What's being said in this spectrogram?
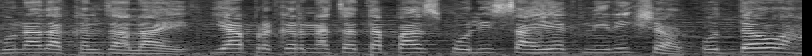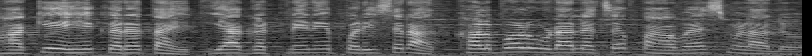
गुन्हा दाखल झाला आहे. या प्रकरणाचा तपास पोलीस सहाय्यक निरीक्षक उद्धव हाके हे करत आहेत. या घटनेने परिसरात खळबळ उडाल्याचं पाहावयास मिळालं.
